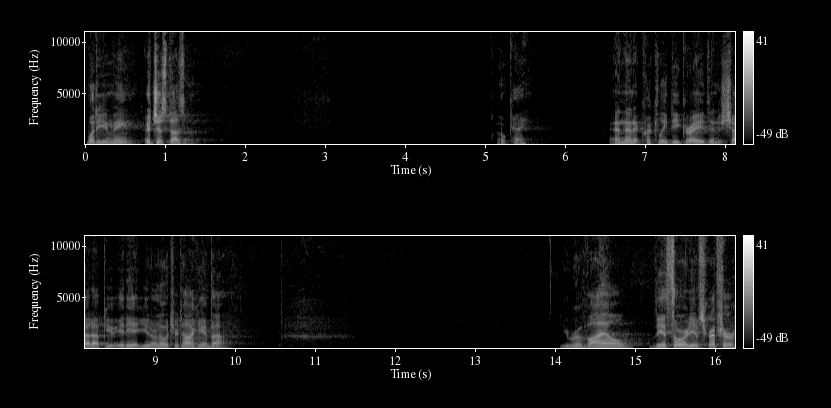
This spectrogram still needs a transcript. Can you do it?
What do you mean? It just doesn't. Okay. And then it quickly degrades into shut up, you idiot, you don't know what you're talking about. You revile the authority of Scripture.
